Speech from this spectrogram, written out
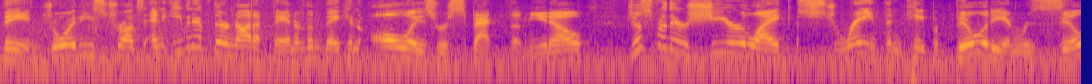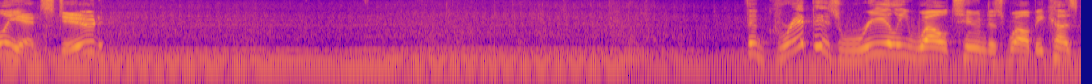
they enjoy these trucks, and even if they're not a fan of them, they can always respect them, you know? Just for their sheer, like, strength and capability and resilience, dude. The grip is really well tuned as well because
